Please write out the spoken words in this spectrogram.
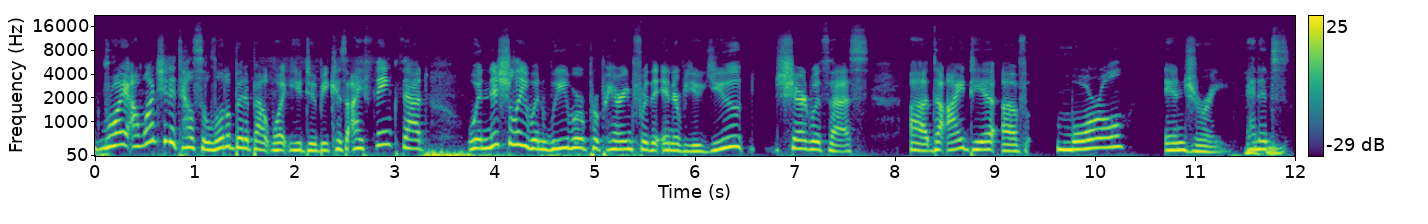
Roy, I want you to tell us a little bit about what you do because I think that initially when we were preparing for the interview, you shared with us uh, the idea of moral injury. Mm-hmm. And it's,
